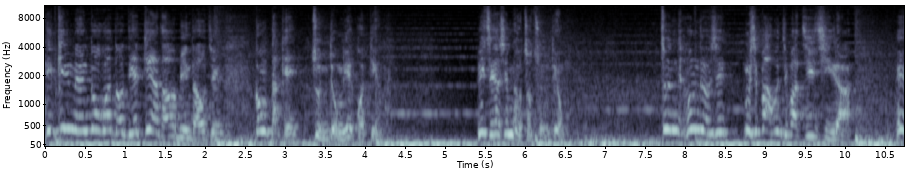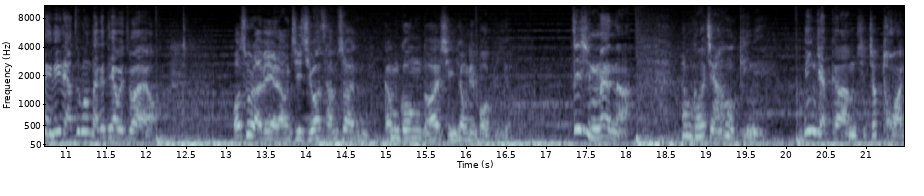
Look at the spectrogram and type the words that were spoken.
你竟然讲我都伫镜头面头前讲大家尊重你的决定，你知影什么叫做尊重？尊重就是，不是百分之百支持啦。哎，你俩总讲大家听会出来哦。我厝内面的人支持我参选，敢讲都爱先向你报备哦。这是唔免啦，不过真好见呢。恁业界唔是足团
